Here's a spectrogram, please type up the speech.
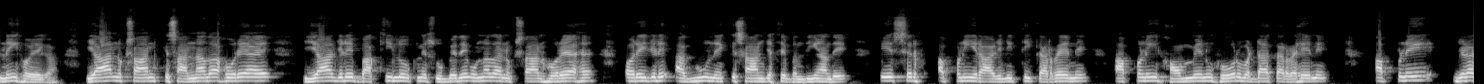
ਨਹੀਂ ਹੋਏਗਾ। ਜਾਂ ਨੁਕਸਾਨ ਕਿਸਾਨਾਂ ਦਾ ਹੋ ਰਿਹਾ ਹੈ, ਜਾਂ ਜਿਹੜੇ ਬਾਕੀ ਲੋਕ ਨੇ ਸੂਬੇ ਦੇ, ਉਹਨਾਂ ਦਾ ਨੁਕਸਾਨ ਹੋ ਰਿਹਾ ਹੈ, ਔਰ ਇਹ ਜਿਹੜੇ ਆਗੂ ਨੇ ਕਿਸਾਨ ਜਥੇਬੰਦੀਆਂ ਦੇ, ਇਹ ਸਿਰਫ ਆਪਣੀ ਰਾਜਨੀਤੀ ਕਰ ਰਹੇ ਨੇ, ਆਪਣੀ ਹਉਮੈ ਨੂੰ ਹੋਰ ਵੱਡਾ ਕਰ ਰਹੇ ਨੇ ਆਪਣੇ ਜਿਹੜਾ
